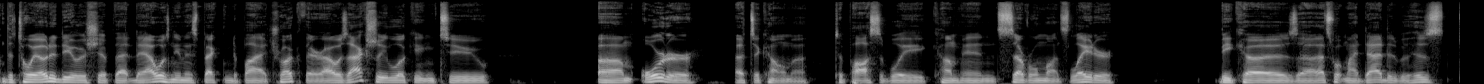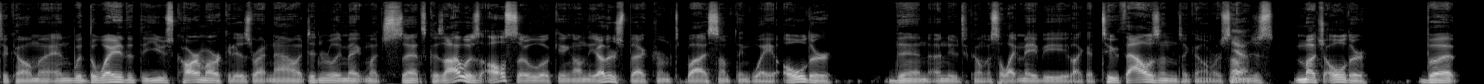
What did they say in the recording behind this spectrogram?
the Toyota dealership that day, I wasn't even expecting to buy a truck there. I was actually looking to um, order a Tacoma to possibly come in several months later because uh, that's what my dad did with his Tacoma. And with the way that the used car market is right now, it didn't really make much sense because I was also looking on the other spectrum to buy something way older than a new Tacoma. So, like maybe like a 2000 Tacoma or something, Yeah. just much older. But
